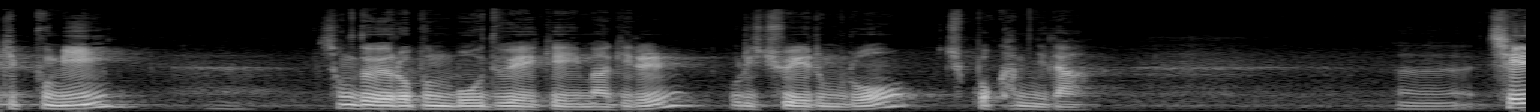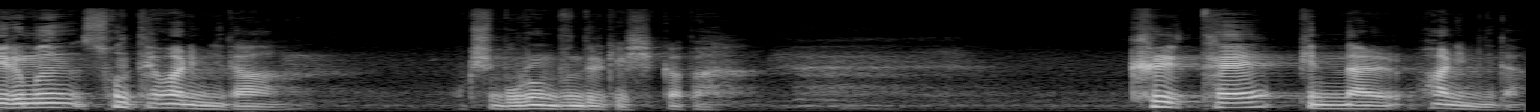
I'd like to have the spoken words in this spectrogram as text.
기쁨이 성도 여러분 모두에게 임하기를 우리 주의 이름으로 축복합니다. 어, 제 이름은 손태환입니다. 혹시 모르는 분들 계실까봐. 클테 빛날 환입니다.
